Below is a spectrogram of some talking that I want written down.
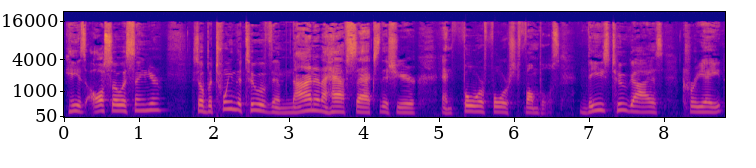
He is also a senior. So between the two of them, nine and a half sacks this year and four forced fumbles. These two guys create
